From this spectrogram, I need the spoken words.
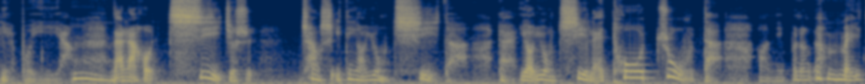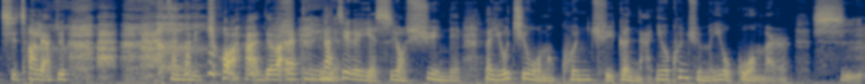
也不一样。嗯，那然后气就是唱是一定要用气的，哎，要用气来托住的啊，你不能 没气唱两句。在那里转，对吧？哎，那这个也是要训练。那尤其我们昆曲更难，因为昆曲没有过门儿，是，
